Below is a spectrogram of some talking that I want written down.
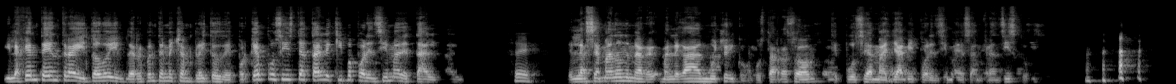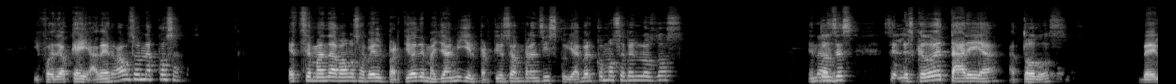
Y la gente entra y todo, y de repente me echan pleitos de ¿por qué pusiste a tal equipo por encima de tal? Sí. En la semana donde me, me alegaban mucho, y con justa razón, que puse a Miami por encima de San Francisco. Y fue de, ok, a ver, vamos a una cosa. Esta semana vamos a ver el partido de Miami y el partido de San Francisco y a ver cómo se ven los dos. Entonces, se les quedó de tarea a todos ver,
